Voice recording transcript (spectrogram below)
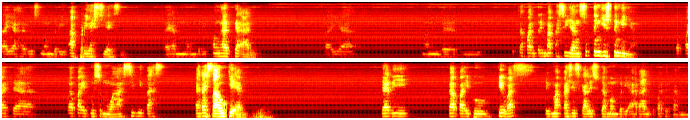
saya harus memberi apresiasi saya memberi penghargaan saya memberi ucapan terima kasih yang setinggi-tingginya kepada Bapak Ibu semua sivitas RSA UGM dari Bapak Ibu Dewas terima kasih sekali sudah memberi arahan kepada kami.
